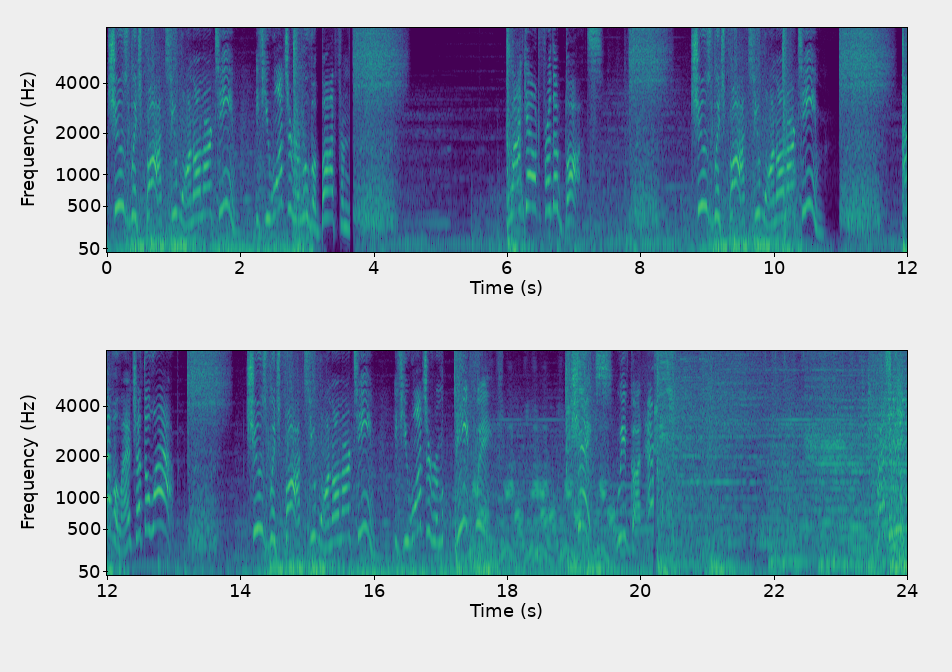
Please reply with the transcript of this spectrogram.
Choose which bots you want on our team. If you want to remove a bot from Blackout for the bots. Choose which bots you want on our team. Avalanche at the lab. Choose which bots you want on our team. If you want to remove Heat Wave. Chase, we've got Rescue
